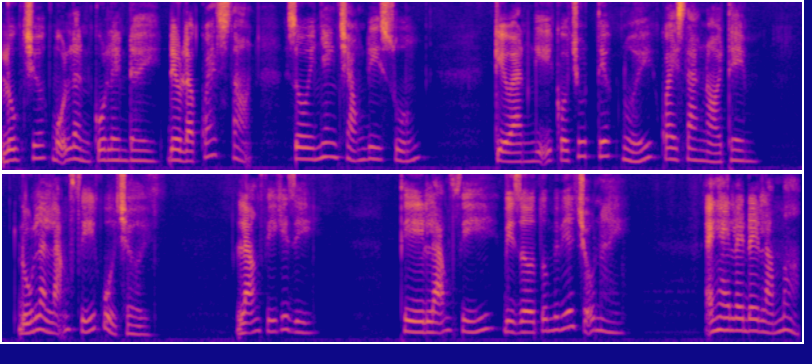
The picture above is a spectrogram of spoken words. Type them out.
Lúc trước mỗi lần cô lên đây đều là quét dọn rồi nhanh chóng đi xuống. Kiều An nghĩ có chút tiếc nuối quay sang nói thêm. Đúng là lãng phí của trời. Lãng phí cái gì? Thì lãng phí, bây giờ tôi mới biết chỗ này. Anh hay lên đây lắm à?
